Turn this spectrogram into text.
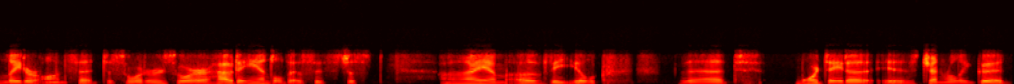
later onset disorders or how to handle this. It's just, I am of the ilk that more data is generally good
